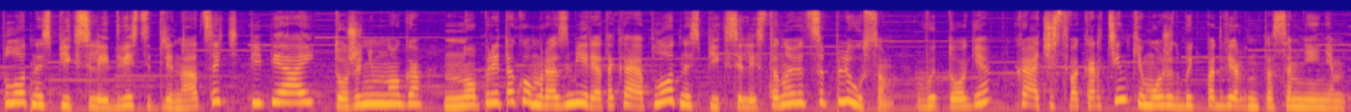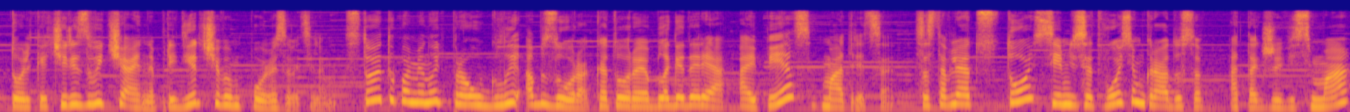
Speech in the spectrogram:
Плотность пикселей 213 ppi, тоже немного. Но при таком размере такая плотность пикселей становится плюсом. В итоге качество картинки может быть подвергнуто сомнениям только чрезвычайно придирчивым пользователям. Стоит упомянуть про углы обзора, которые благодаря IPS-матрице составляют 178 градусов, а также весьма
